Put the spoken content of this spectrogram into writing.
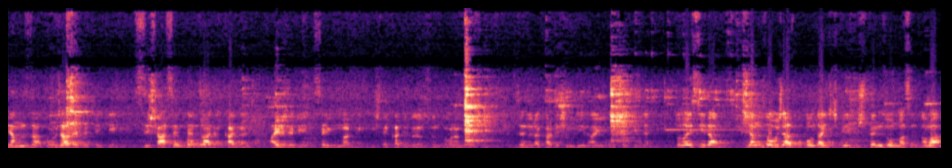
yanınızda olacağız elbette ki. Sizi şahsen ben zaten kalben ayrıca bir sevgim var. İşte Kadir Bey olsun, Orhan Bey olsun, Zenura kardeşim deyin aynı o şekilde. Dolayısıyla yanınızda olacağız. Bu konuda hiçbir şüpheniz olmasın. Ama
